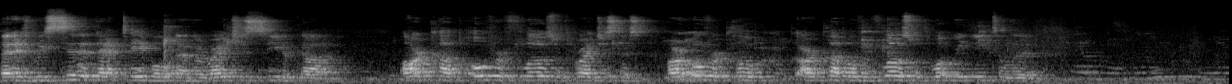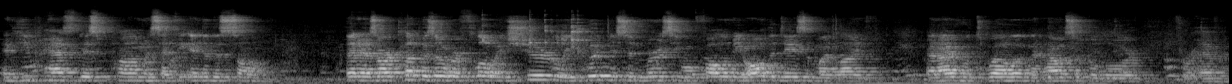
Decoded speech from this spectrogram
That as we sit at that table and the righteous seat of God, our cup overflows with righteousness. Our, our cup overflows with what we need to live. And he has this promise at the end of the psalm that as our cup is overflowing, surely goodness and mercy will follow me all the days of my life, and I will dwell in the house of the Lord forever.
